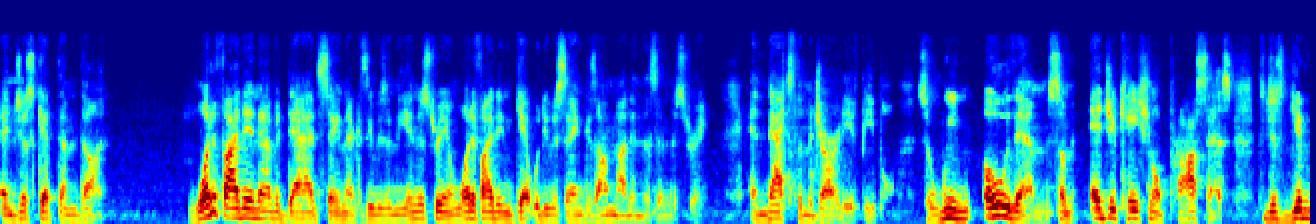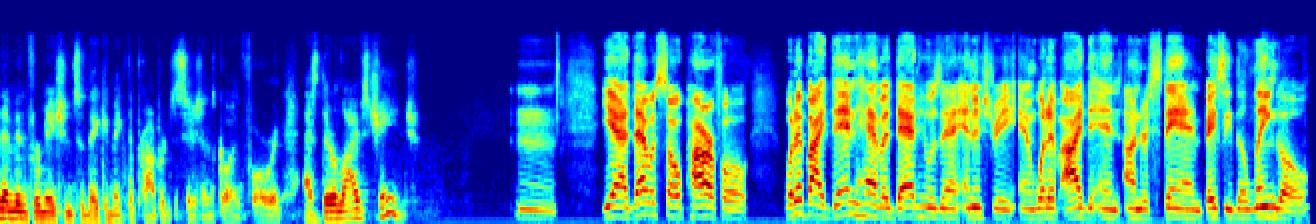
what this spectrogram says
and just get them done. What if I didn't have a dad saying that because he was in the industry? And what if I didn't get what he was saying because I'm not in this industry? And that's the majority of people. So we owe them some educational process to just give them information so they can make the proper decisions going forward as their lives change. Mm. Yeah, that was so powerful. What if I didn't have a dad who was in the industry, and what if I didn't understand basically the lingo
